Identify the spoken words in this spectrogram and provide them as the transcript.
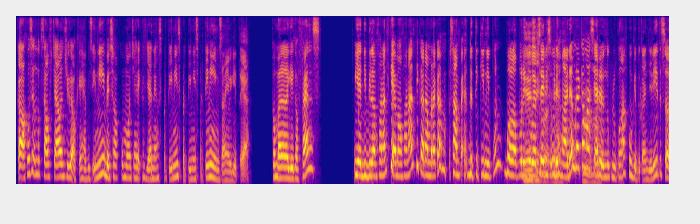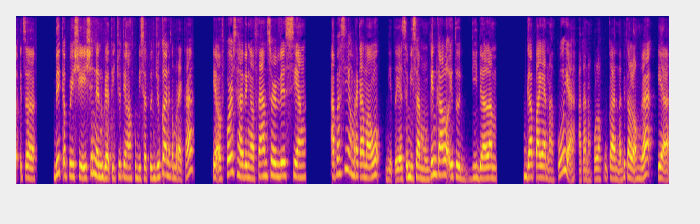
kalau aku sih untuk self challenge juga oke habis ini besok aku mau cari kerjaan yang seperti ini seperti ini seperti ini misalnya begitu ya kembali lagi ke fans ya dibilang fanatik ya emang fanatik karena mereka sampai detik ini pun walaupun Iya itu web series udah iya. nggak ada mereka masih Hmm. ada untuk dukung aku gitu kan jadi it's a, it's a big appreciation dan gratitude yang aku bisa tunjukkan ke mereka ya of course having a fan service yang apa sih yang mereka mau gitu ya sebisa mungkin kalau itu di dalam gapaian aku ya akan aku lakukan tapi kalau enggak ya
